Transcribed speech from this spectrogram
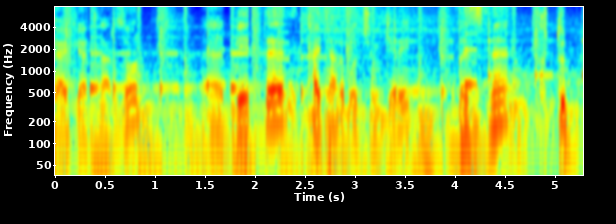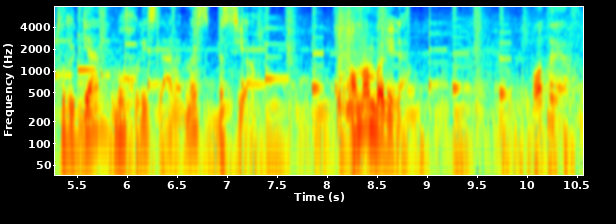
kayfiyatlar zo'r. E, betda qaytarib o'tishim kerak. Bizni kutib turgan muxlislarimiz bisyor. Omon bo'linglar. Botiryapsiz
